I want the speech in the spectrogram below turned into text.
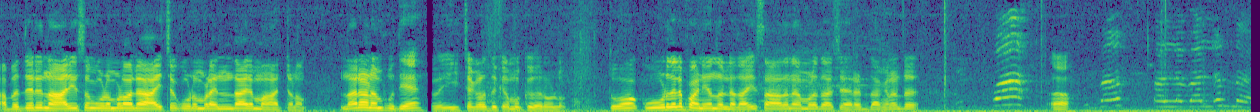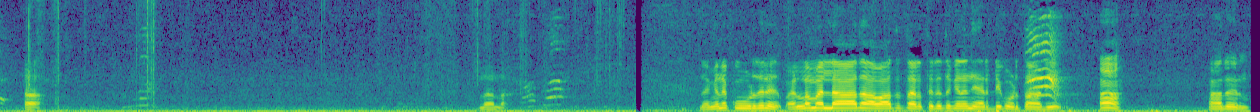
അപ്പൊ ഇതൊരു നാല് ദിവസം കൂടുമ്പോഴോ അല്ല ആഴ്ച കൂടുമ്പോഴോ എന്തായാലും മാറ്റണം. എന്നാലാണ് പുതിയ ഈച്ചകൾ ഇതൊക്കെ നമുക്ക് കയറുള്ളൂ. കൂടുതൽ പണിയൊന്നുമില്ല. അതാ ഈ സാധനം നമ്മളിതാ ചേരടുത്ത് അങ്ങനെ ആ. ആ. എന്താണ് ഇതങ്ങനെ കൂടുതൽ വെള്ളം വല്ലാതെ ആവാത്ത തരത്തിൽ ഇതിങ്ങനെ ഞരട്ടി കൊടുത്താൽ മതി. ആ അതായിരുന്നു.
